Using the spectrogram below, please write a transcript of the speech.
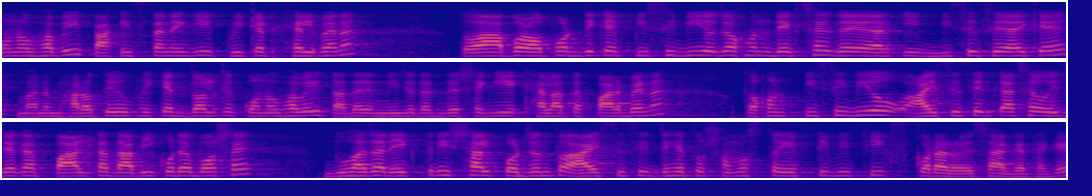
কোনোভাবেই পাকিস্তানে গিয়ে ক্রিকেট খেলবে না। তো আবার অপরদিকে পিসিবিও যখন দেখছে যে আর কি বিসিসিআইকে মানে ভারতীয় ক্রিকেট দলকে কোনোভাবেই তাদের নিজেদের দেশে গিয়ে খেলাতে পারবে না, তখন পিসিবিও আইসিসির কাছে ওই জায়গায় পাল্টা দাবি করে বসে। দু হাজার একত্রিশ সাল পর্যন্ত আইসিসি যেহেতু সমস্ত এফটিপি ফিক্স করা রয়েছে আগে থেকে,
